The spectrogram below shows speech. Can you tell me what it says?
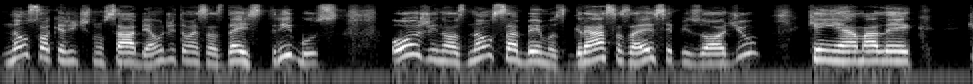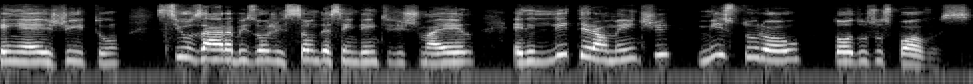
não só que a gente não sabe aonde estão essas dez tribos, hoje nós não sabemos, graças a esse episódio, quem é Amalek, quem é Egito, se os árabes hoje são descendentes de Ismael, ele literalmente misturou todos os povos.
